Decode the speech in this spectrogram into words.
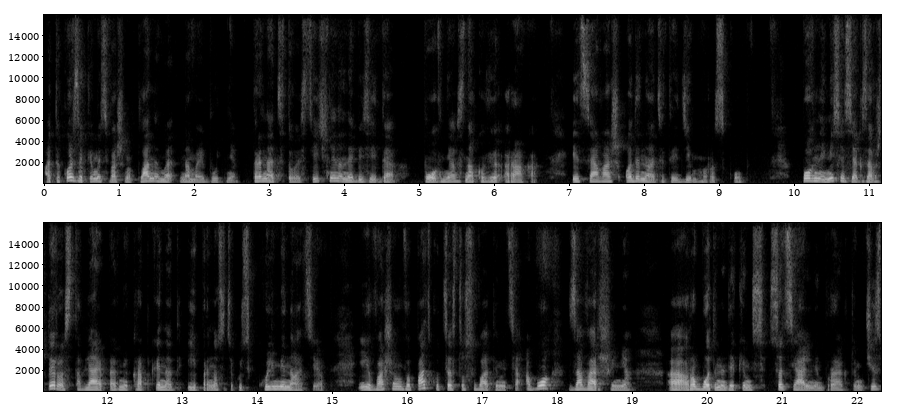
а також з якимись вашими планами на майбутнє. 13 січня на небі зійде повня в знакові рака, і це ваш 11-й дім гороскопу. Повний місяць, як завжди, розставляє певні крапки над і приносить якусь кульмінацію. І в вашому випадку це стосуватиметься або завершення е, роботи над якимось соціальним проєктом, чи з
